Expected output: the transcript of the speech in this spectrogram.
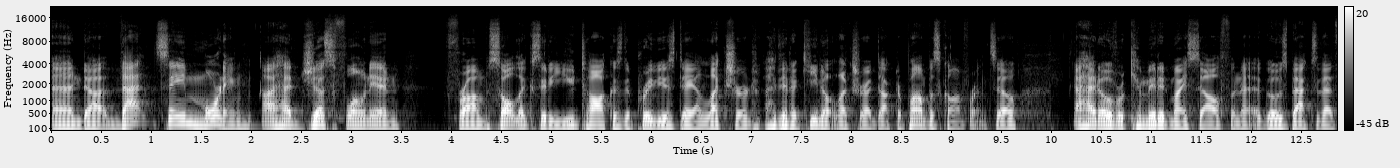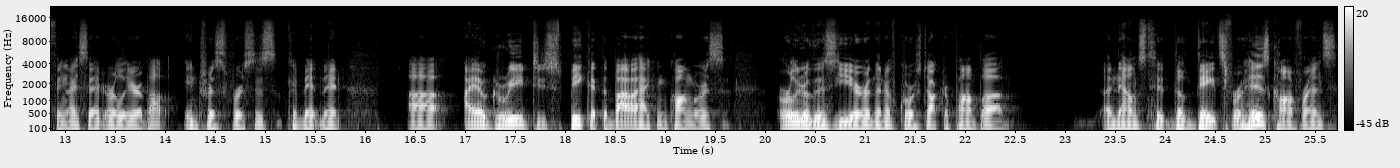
and uh, that same morning, I had just flown in from Salt Lake City, Utah, because the previous day I lectured, I did a keynote lecture at Dr. Pompa's conference. So I had overcommitted myself, and it goes back to that thing I said earlier about interest versus commitment. Uh, I agreed to speak at the Biohacking Congress earlier this year, and then of course Dr. Pompa announced the dates for his conference,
